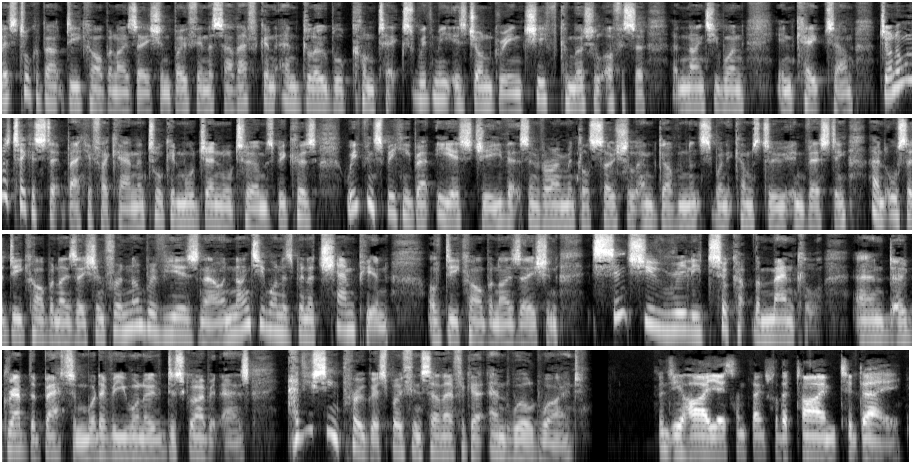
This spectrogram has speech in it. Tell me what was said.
Let's talk about decarbonisation, both in the South African and global context. With me is John Green, Chief Commercial Officer at Ninety One in Cape Town. John, I want to take a step back, if I can, and talk in more general terms, because we've been speaking about ESG, that's environmental, social, and governance when it comes to investing, and also decarbonisation for a number of years now. And Ninety One has been a champion of decarbonisation. Since you really took up the mantle and uh, grabbed the baton, whatever you want to describe it as, have you seen progress both in South Africa and worldwide? Lindsay, hi, yes, and thanks for the time today.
